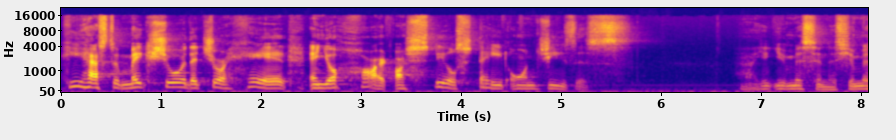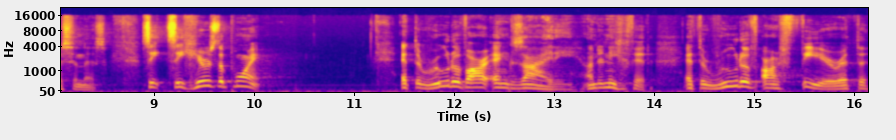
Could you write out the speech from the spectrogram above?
he has to make sure that your head and your heart are still stayed on Jesus. Uh, you, you're missing this. You're missing this. See, see, here's the point. At the root of our anxiety, underneath it, at the root of our fear, at the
